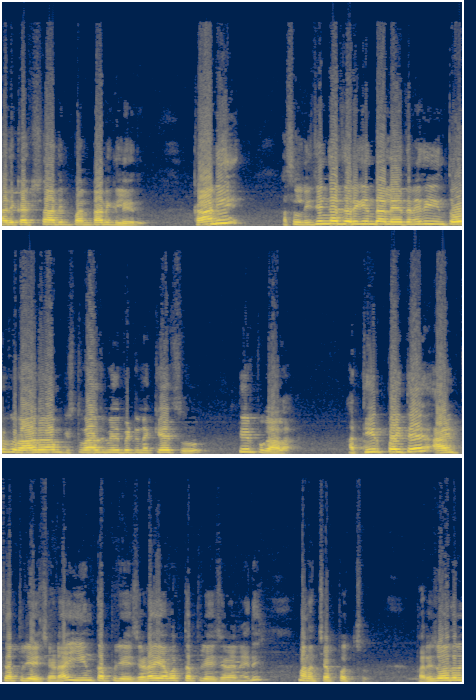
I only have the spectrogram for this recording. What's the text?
అది కక్ష సాధింపు అనటానికి లేదు. కానీ అసలు నిజంగా జరిగిందా లేదనేది ఇంతవరకు రామకృష్ణరాజు మీద పెట్టిన కేసు తీర్పు కాల. ఆ తీర్పు అయితే ఆయన తప్పు చేశాడా ఈయన తప్పు చేశాడా ఎవరు తప్పు చేశాడా అనేది మనం చెప్పొచ్చు. పరిశోధన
